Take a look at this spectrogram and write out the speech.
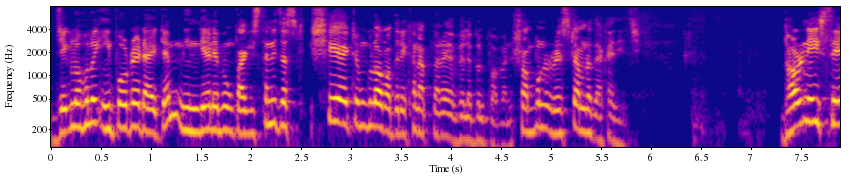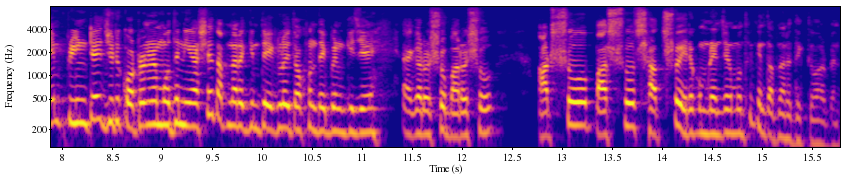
যেগুলো হলো ইম্পোর্টেড আইটেম ইন্ডিয়ান এবং পাকিস্তানি জাস্ট সেই আইটেমগুলো আমাদের এখানে আপনারা অ্যাভেলেবেল পাবেন। সম্পূর্ণ ড্রেসটা আমরা দেখাই দিচ্ছি। ধরেন এই সেম প্রিন্টে যদি কটনের মধ্যে নিয়ে আসে, আপনারা কিন্তু এগুলোই তখন দেখবেন কি যে এগারোশো, বারোশো আটশো, পাঁচশো, সাতশো এরকম রেঞ্জের মধ্যে কিন্তু আপনারা দেখতে পারবেন।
